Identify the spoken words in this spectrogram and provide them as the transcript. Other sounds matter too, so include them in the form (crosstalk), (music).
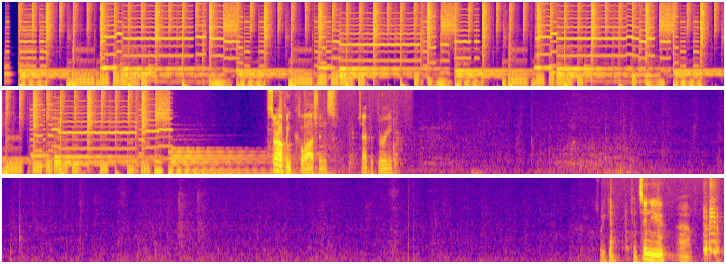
Start off in Colossians chapter 3. So we can continue. Um, if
